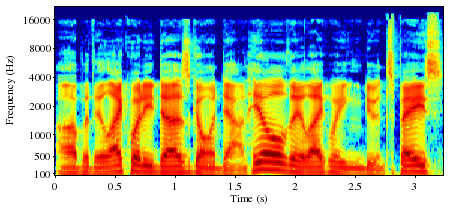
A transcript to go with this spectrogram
uh, but they like what he does going downhill. They like what he can do in space.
